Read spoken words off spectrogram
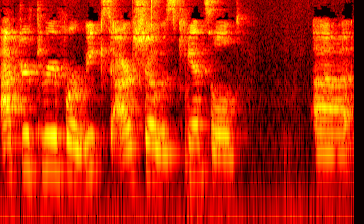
after three or four weeks, our show was canceled. Uh,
